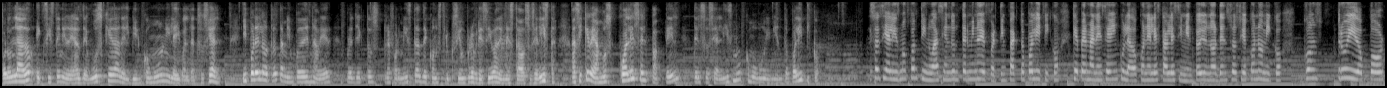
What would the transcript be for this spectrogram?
Por un lado, existen ideas de búsqueda del bien común y la igualdad social, y por el otro también pueden haber proyectos reformistas de construcción progresiva de un Estado socialista. Así que veamos cuál es el papel del socialismo como movimiento político. El socialismo continúa siendo un término de fuerte impacto político que permanece vinculado con el establecimiento de un orden socioeconómico construido por,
